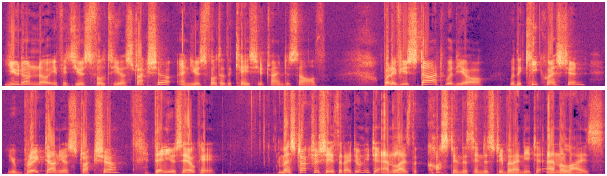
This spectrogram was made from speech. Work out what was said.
you don't know if it's useful to your structure and useful to the case you're trying to solve. But if you start with your with the key question, you break down your structure, then you say, okay, my structure says that I don't need to analyze the cost in this industry, but I need to analyze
